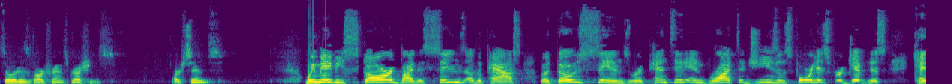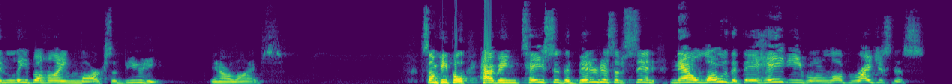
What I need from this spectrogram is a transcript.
So it is with our transgressions, our sins. We may be scarred by the sins of the past, but those sins, repented and brought to Jesus for his forgiveness, can leave behind marks of beauty in our lives. Some people, having tasted the bitterness of sin, now loathe it. They hate evil and love righteousness.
